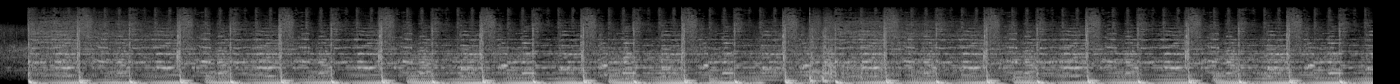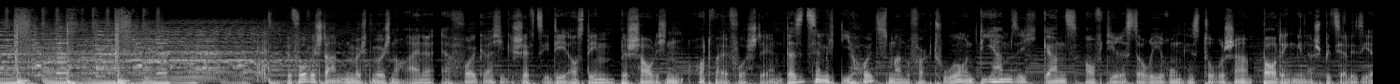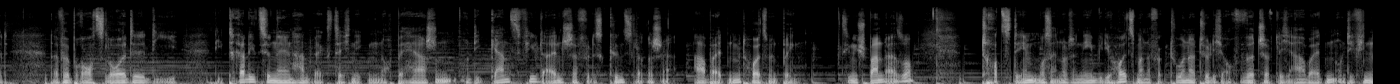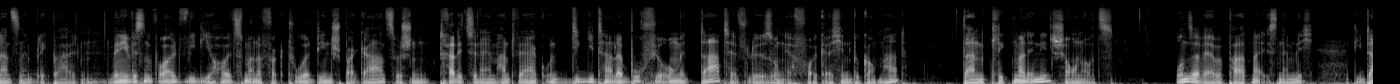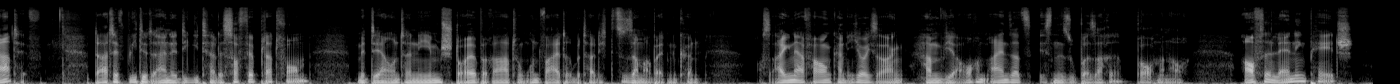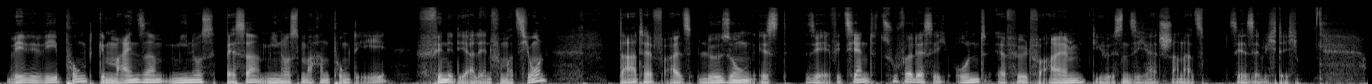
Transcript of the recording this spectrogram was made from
Bevor wir starten, möchten wir euch noch eine erfolgreiche Geschäftsidee aus dem beschaulichen Rottweil vorstellen. Da sitzt nämlich die Holzmanufaktur und die haben sich ganz auf die Restaurierung historischer Baudenkmäler spezialisiert. Dafür braucht es Leute, die die traditionellen Handwerkstechniken noch beherrschen und die ganz viel Leidenschaft für das künstlerische Arbeiten mit Holz mitbringen. Ziemlich spannend also. Trotzdem muss ein Unternehmen wie die Holzmanufaktur natürlich auch wirtschaftlich arbeiten und die Finanzen im Blick behalten. Wenn ihr wissen wollt, wie die Holzmanufaktur den Spagat zwischen traditionellem Handwerk und digitaler Buchführung mit Datev-Lösungen erfolgreich hinbekommen hat, dann klickt mal in den Show Notes. Unser Werbepartner ist nämlich die Datev. Datev bietet eine digitale Softwareplattform, mit der Unternehmen, Steuerberatung und weitere Beteiligte zusammenarbeiten können. Aus eigener Erfahrung kann ich euch sagen, haben wir auch im Einsatz, ist eine super Sache, braucht man auch. Auf der Landingpage www.gemeinsam-besser-machen.de findet ihr alle Informationen. Datev als Lösung ist sehr effizient, zuverlässig und erfüllt vor allem die höchsten Sicherheitsstandards. Sehr, sehr wichtig.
